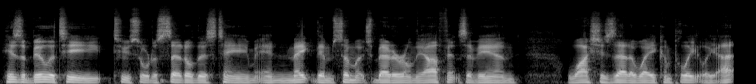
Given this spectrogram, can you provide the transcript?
his ability to sort of settle this team and make them so much better on the offensive end washes that away completely. I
